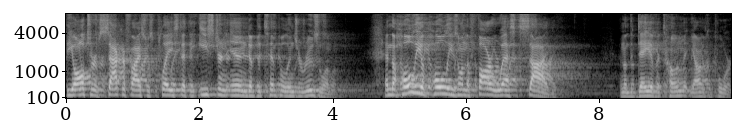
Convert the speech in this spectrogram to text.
The altar of sacrifice was placed at the eastern end of the temple in Jerusalem, and the Holy of Holies on the far west side. And on the Day of Atonement, Yom Kippur,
